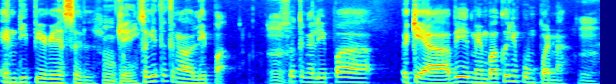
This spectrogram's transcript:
NDP rehearsal. Okay. So kita tengah lepak. So tengah lepak. Okay uh, Habis member aku ni perempuan lah. Hmm.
